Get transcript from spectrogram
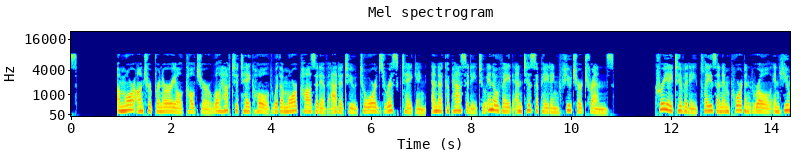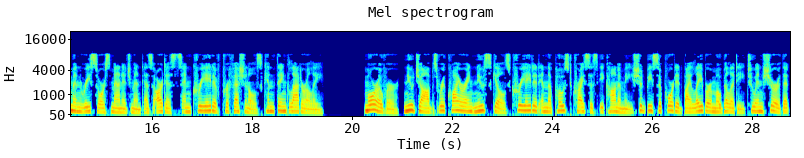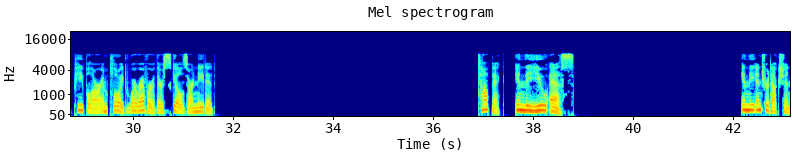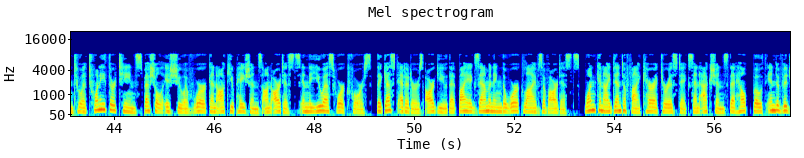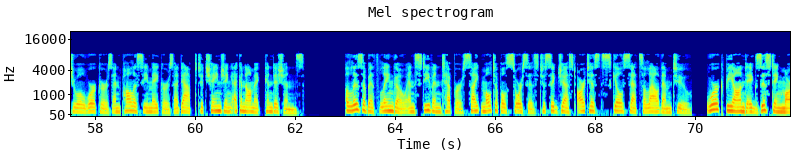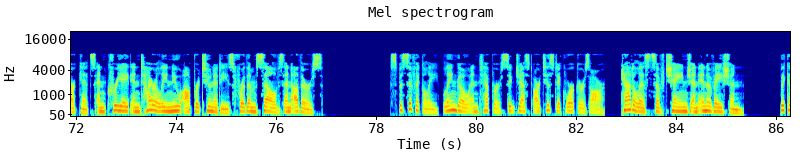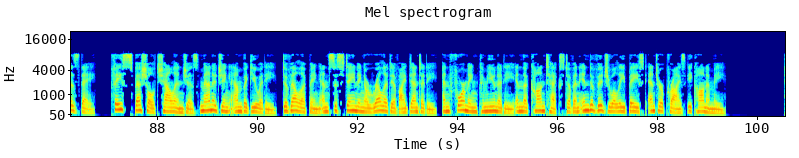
A more entrepreneurial culture will have to take hold with a more positive attitude towards risk-taking, and a capacity to innovate anticipating future trends. Creativity plays an important role in human resource management as artists and creative professionals can think laterally. Moreover, new jobs requiring new skills created in the post-crisis economy should be supported by labor mobility to ensure that people are employed wherever their skills are needed. In the U.S. In the introduction to a 2013 special issue of Work and Occupations on Artists in the U.S. Workforce, the guest editors argue that by examining the work lives of artists, one can identify characteristics and actions that help both individual workers and policy makers adapt to changing economic conditions. Elizabeth Lingo and Stephen Tepper cite multiple sources to suggest artists' skill sets allow them to work beyond existing markets and create entirely new opportunities for themselves and others. Specifically, Lingo and Tepper suggest artistic workers are catalysts of change and innovation because they face special challenges managing ambiguity, developing and sustaining a relative identity, and forming community in the context of an individually based enterprise economy.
